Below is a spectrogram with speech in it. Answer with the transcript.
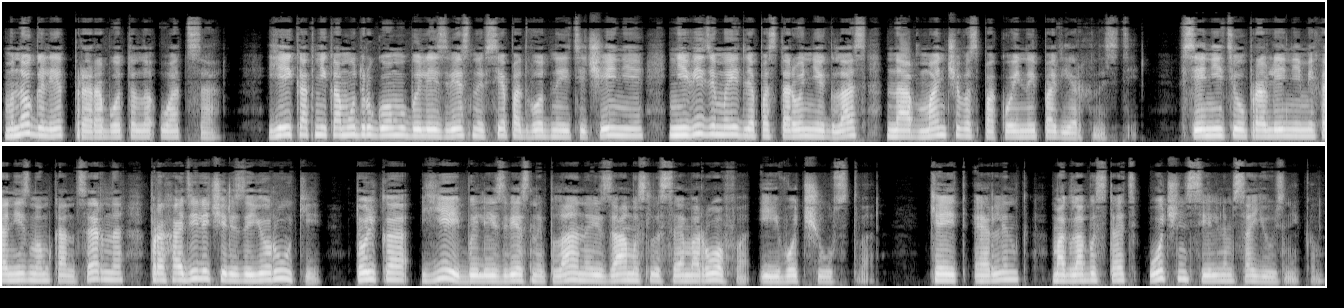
много лет проработала у отца. Ей, как никому другому, были известны все подводные течения, невидимые для посторонних глаз на обманчиво спокойной поверхности. Все нити управления механизмом концерна проходили через ее руки, только ей были известны планы и замыслы Сэма Рофа и его чувства. Кейт Эрлинг могла бы стать очень сильным союзником.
